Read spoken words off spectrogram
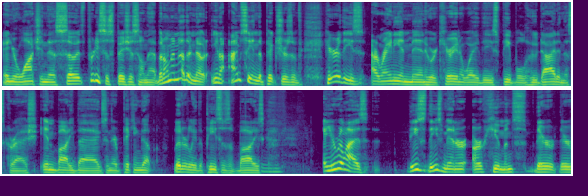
and you're watching this. So it's pretty suspicious on that. But on another note, you know, I'm seeing the pictures of here are these Iranian men who are carrying away these people who died in this crash in body bags, and they're picking up literally the pieces of bodies. Mm-hmm. And you realize these these men are, are humans. They're they're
